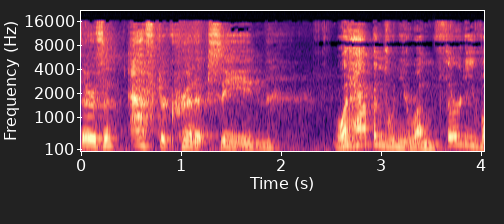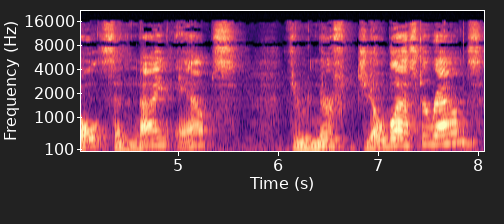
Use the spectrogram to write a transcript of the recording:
there's an after credit scene. What happens when you run 30 volts and 9 amps through Nerf Gel Blaster rounds?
